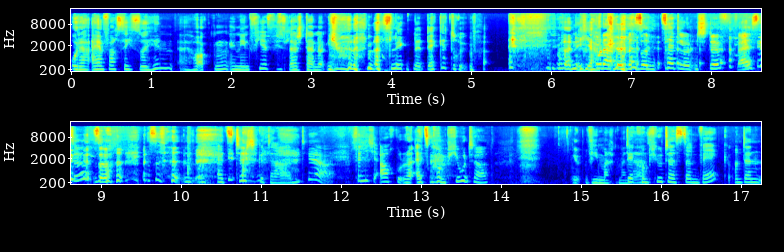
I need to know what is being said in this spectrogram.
Oder einfach sich so hinhocken in den Vierfüßlerstand und jemand anders legt eine Decke drüber. Oder eine Jacke. Oder, oder so ein Zettel und ein Stift, weißt du? So, das ist als Tisch getarnt. ja. Finde ich auch gut. Oder als Computer. Wie macht man Der das? Computer ist dann weg und dann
